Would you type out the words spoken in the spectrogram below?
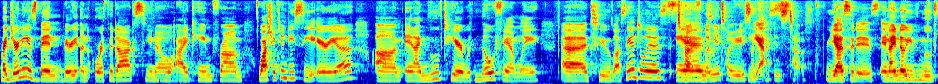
my journey has been very unorthodox. You know, mm-hmm. I came from Washington D.C. area, um, and I moved here with no family uh, to Los Angeles. It's and tough. let me tell you, it's, yes. it's tough. Yes, it is, and I know you've moved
